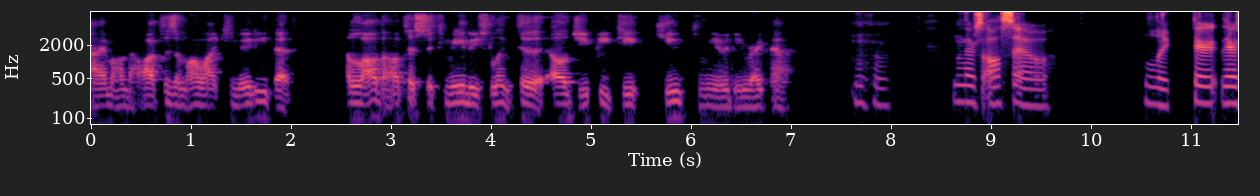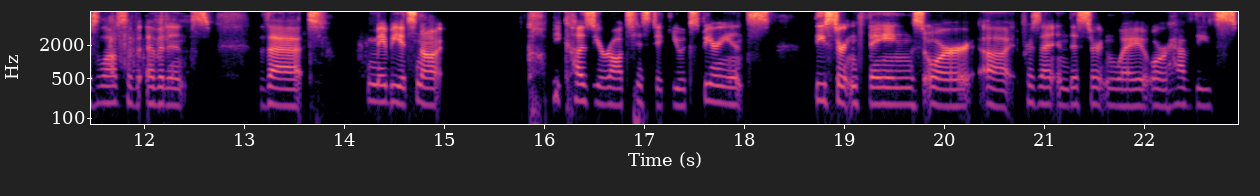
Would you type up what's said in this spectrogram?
time on the autism online community that a lot of the autistic community is linked to the LGBTQ community right now. Mm-hmm. And there's also like there there's lots of evidence that maybe it's not because you're autistic you experience these certain things or uh, present in this certain way or have these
